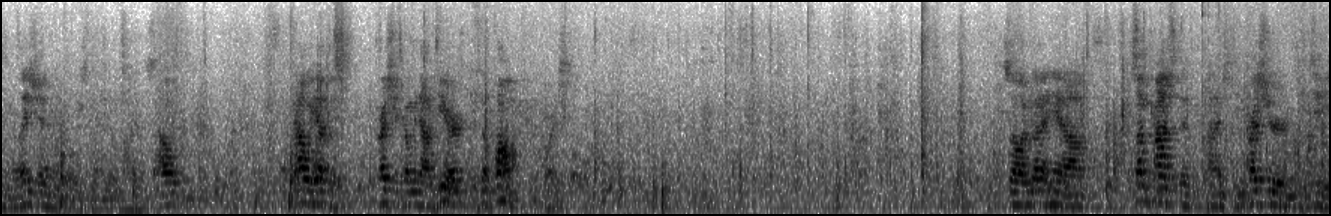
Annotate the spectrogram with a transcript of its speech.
Simulation, out. Now we have this pressure coming down here, there's no pump, of course. So I'm gonna have some constant times the pressure dt, and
